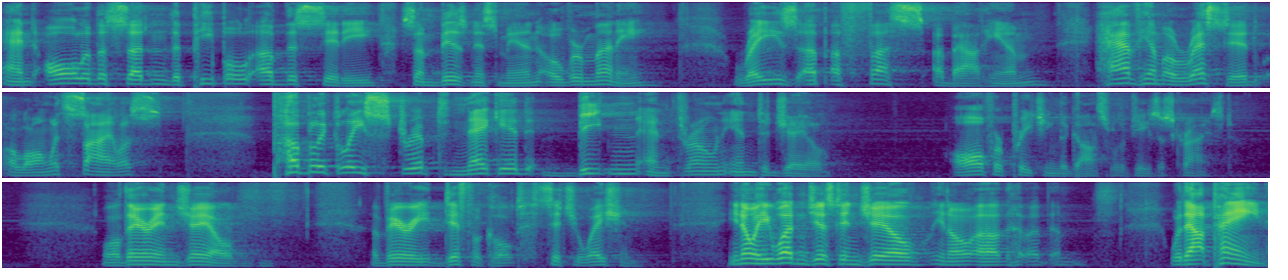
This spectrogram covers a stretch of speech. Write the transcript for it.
And all of a sudden, the people of the city, some businessmen over money, raise up a fuss about him, have him arrested along with Silas, publicly stripped naked, beaten, and thrown into jail. All for preaching the gospel of Jesus Christ. Well, they're in jail, a very difficult situation. You know, he wasn't just in jail, you know, uh, without pain.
